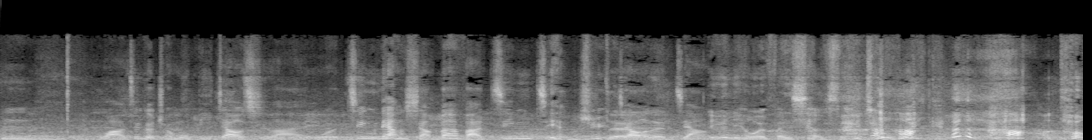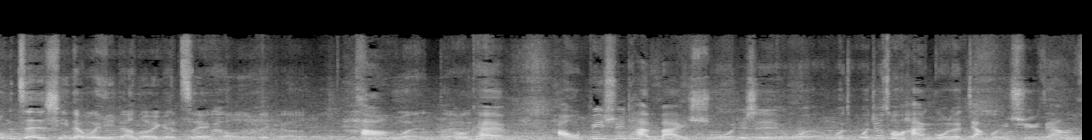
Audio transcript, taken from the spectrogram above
嗯。哇，这个全部比较起来，我尽量想办法精简聚焦的讲，因为你很会分享，所以就会好 同整性的问题当做一个最后的这个提问。OK，好，我必须坦白说，就是我我我就从韩国的讲回去这样子。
